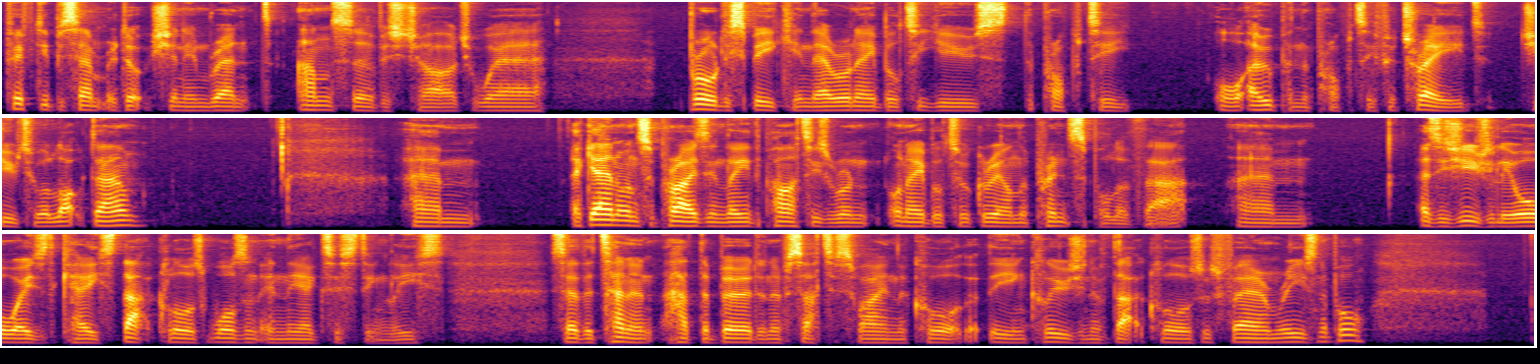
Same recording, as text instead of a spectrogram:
50% reduction in rent and service charge, where, broadly speaking, they're unable to use the property or open the property for trade due to a lockdown. Um, again, unsurprisingly, the parties were un- unable to agree on the principle of that. Um, as is usually always the case, that clause wasn't in the existing lease. So the tenant had the burden of satisfying the court that the inclusion of that clause was fair and reasonable.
